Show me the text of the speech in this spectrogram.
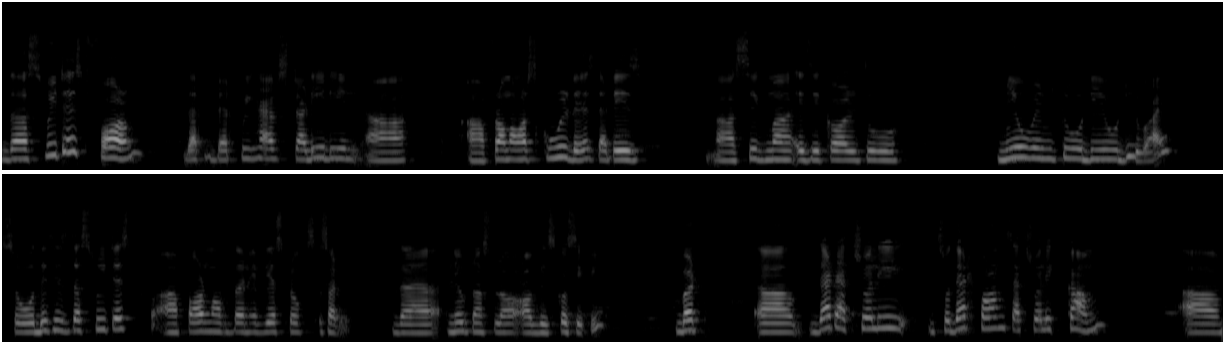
the sweetest form that that we have studied in uh, uh, from our school days that is uh, sigma is equal to mu into du dy so this is the sweetest uh, form of the Navier-Stokes sorry the Newton's law of viscosity. But uh, that actually so that forms actually come uh,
